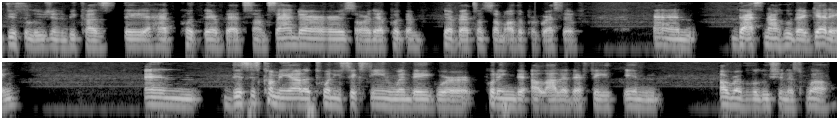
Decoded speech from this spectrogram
disillusioned because they had put their bets on Sanders or they put them their bets on some other progressive. And that's not who they're getting. And this is coming out of 2016 when they were putting the, a lot of their faith in a revolution as well.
